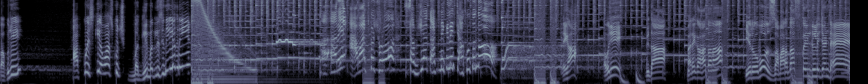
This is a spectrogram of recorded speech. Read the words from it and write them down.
बापूजी आपको इसकी आवाज़ कुछ बदली बदली सी नहीं लग रही है? अरे आवाज़ को छोड़ो। सब्ज़ियाँ काटने के लिए चाकू तो दो। देखा? बाबूजी पिता मैंने कहा था ना ये रोबो ज़बरदस्त इंटेलिजेंट है।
